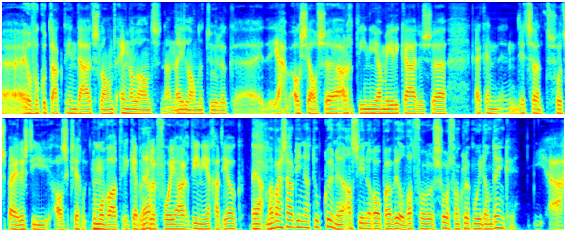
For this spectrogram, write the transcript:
heel veel contacten in Duitsland, Engeland, nou, Nederland natuurlijk. Uh, ja, ook zelfs uh, Argentinië, Amerika. Dus kijk, en, en, dit soort, soort spelers die, als ik zeg, noem maar wat... ik heb een ja. club voor je in Argentinië, gaat hij ook. Ja, maar waar zou die naartoe kunnen als hij in Europa wil? Wat voor soort van club moet je dan denken? Ja,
